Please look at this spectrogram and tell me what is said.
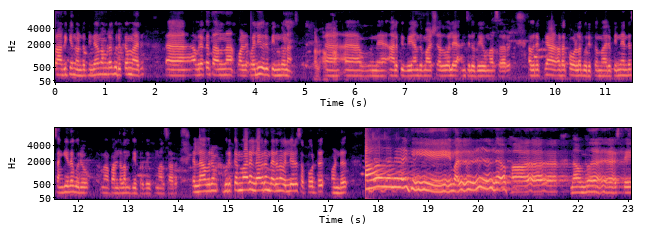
സാധിക്കുന്നുണ്ട്. പിന്നെ നമ്മുടെ ഗുരുക്കന്മാർ അവരൊക്കെ തന്ന വലിയൊരു പിന്തുണ പിന്നെ ആലപ്പി വിവേകാനന്ദ മാഷ് അതുപോലെ അഞ്ചൽ ഉദയകുമാർ സാറ് അവരൊക്കെ അടക്കമുള്ള ഗുരുക്കന്മാർ പിന്നെ എന്റെ സംഗീത ഗുരു പന്തളം ജി പ്രദീപ് കുമാർ സാറ് എല്ലാവരും ഗുരുക്കന്മാരെല്ലാവരും തരുന്ന വലിയൊരു സപ്പോർട്ട് ഉണ്ട്. നമസ്തേ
